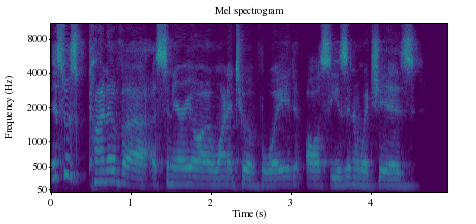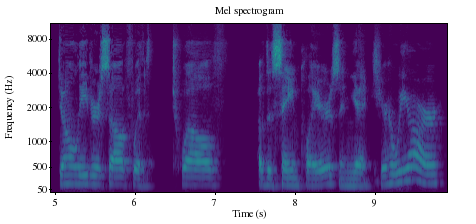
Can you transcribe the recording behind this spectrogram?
This was kind of a, a scenario I wanted to avoid all season, which is don't leave yourself with 12 of the same players. And yet here we are.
